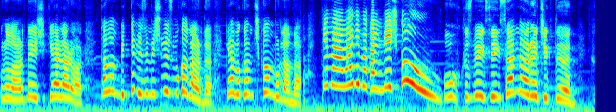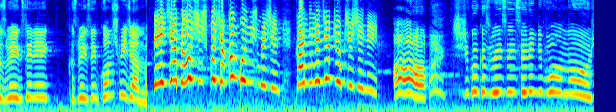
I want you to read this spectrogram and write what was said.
Buralarda değişik yerler var. Tamam bitti bizim işimiz bu kadardı. Gel bakalım çıkalım buradan da. Tamam hadi bakalım let's go. Oh kız beksing sen ne ara çıktın? Kız beksing, kız beksing konuşmayacaksın mı? Kız beksing senin gibi olmuş.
